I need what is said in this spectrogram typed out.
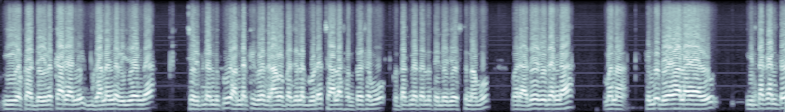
ఈ యొక్క దైవ కార్యాన్ని ఘనంగా విజయంగా జరిపినందుకు అందరికీ కూడా గ్రామ ప్రజలకు కూడా చాలా సంతోషము కృతజ్ఞతలు తెలియజేస్తున్నాము. మరి అదే విధంగా మన హిందూ దేవాలయాలు ఇంతకంటే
